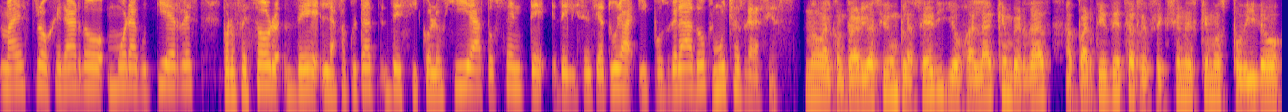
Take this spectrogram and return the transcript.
maestro Gerardo Mora Gutiérrez, profesor de la Facultad de Psicología, docente de licenciatura y posgrado. Muchas gracias. No, al contrario, ha sido un placer y ojalá que en verdad, a partir de estas reflexiones que hemos podido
